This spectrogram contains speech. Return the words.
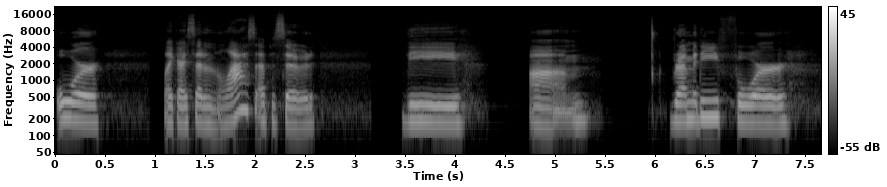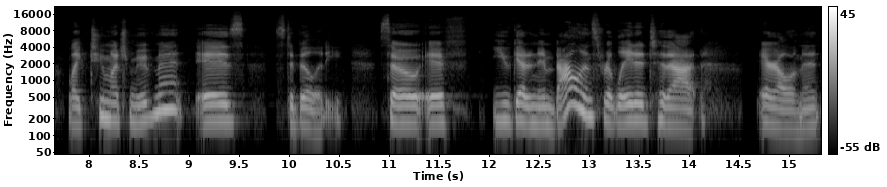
or like I said in the last episode, the um remedy for like too much movement is stability. So if you get an imbalance related to that air element,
